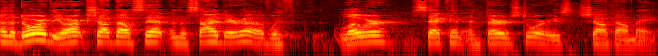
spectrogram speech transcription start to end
And the door of the ark shalt thou set in the side thereof, with lower, second, and third stories shalt thou make.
